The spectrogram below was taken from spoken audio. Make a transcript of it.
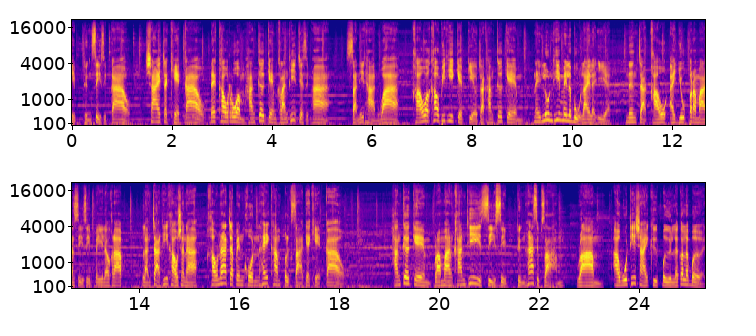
40 ถึง 49 ชายจากเขต 9 ได้เข้าร่วม Hunger Game ครั้งที่ 75 สันนิษฐานว่าเขาเข้าพิธีเก็บเกี่ยวจาก Hunger Game ในรุ่นที่ไม่ระบุรายละเอียด เนื่องจากเขาอายุประมาณ 40 ปีแล้วครับ หลังจากที่เขาชนะเขาน่าจะเป็นคนให้คำปรึกษาแก่เขต9 Hunger Game ประมาณครั้งที่ 40ถึง53 ราม อาวุธที่ใช้คือปืนแล้วก็ระเบิด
